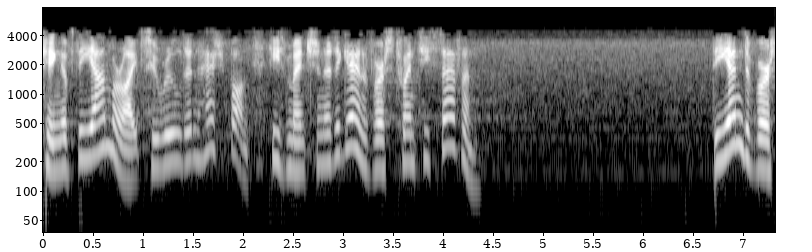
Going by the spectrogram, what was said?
king of the Amorites, who ruled in Heshbon. He's mentioned it again, verse 27 the end of verse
